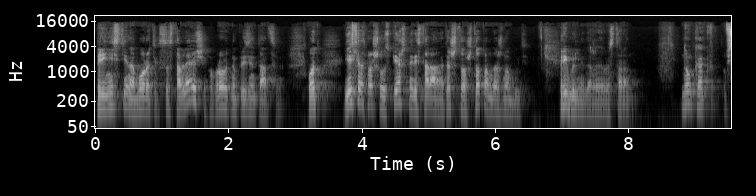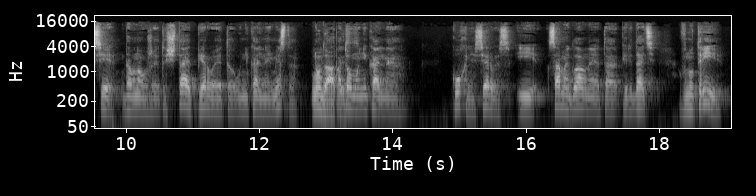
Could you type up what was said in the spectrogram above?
перенести набор этих составляющих, попробовать на презентацию. Вот если я спрошу, успешный ресторан, это что? Что там должно быть? Прибыльный даже ресторан. Ну, как все давно уже это считают, первое это уникальное место. Ну да. Потом есть... уникальная кухня, сервис. И самое главное это передать внутри.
